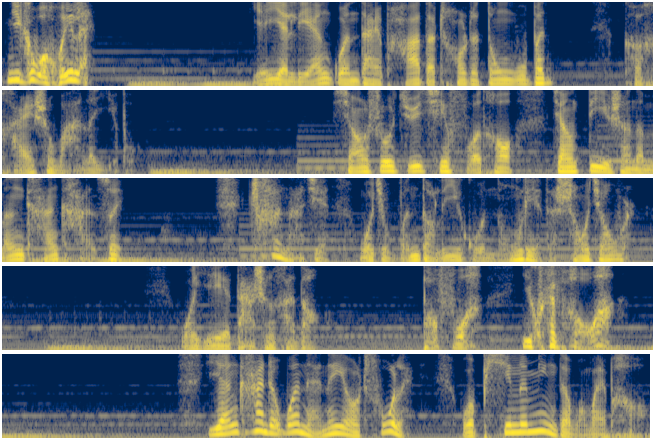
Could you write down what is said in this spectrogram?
你给我回来！爷爷连滚带爬地朝着东屋奔，可还是晚了一步。小叔举起斧头，将地上的门槛砍碎。刹那间，我就闻到了一股浓烈的烧焦味。我爷爷大声喊道：“宝福啊，你快跑啊！”眼看着我奶奶要出来，我拼了命地往外跑。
